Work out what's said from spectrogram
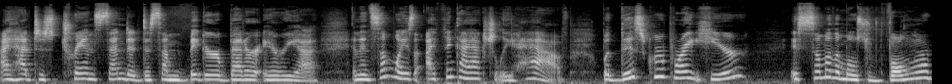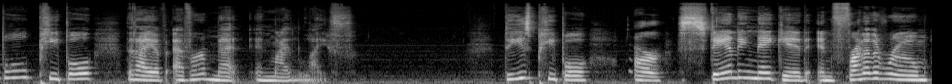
I had to transcend it to some bigger, better area. And in some ways, I think I actually have. But this group right here is some of the most vulnerable people that I have ever met in my life. These people are standing naked in front of the room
